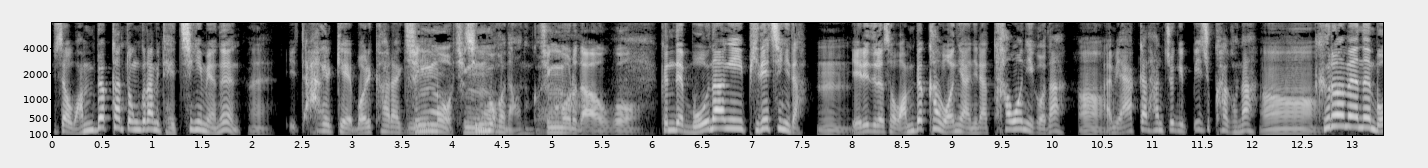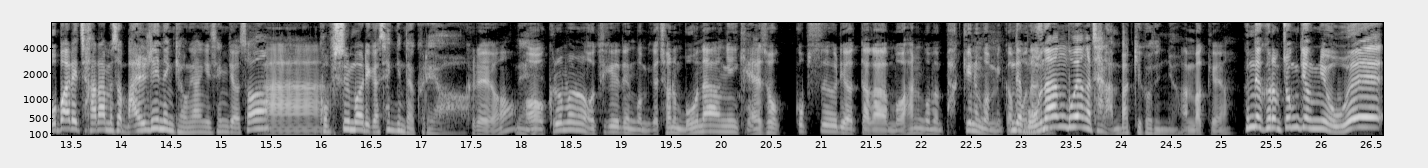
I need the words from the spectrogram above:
진짜 완벽한 동그라미 대칭이면은 네. 이딱 이렇게 머리카락이 직모, 직모. 가 나오는 거예요. 직모로 나오고. 근데 모낭이 비대칭이다. 음. 예를 들어서 완벽한 원이 아니라 타원이거나 어. 아니면 약간 한쪽이 삐죽하거나 어. 그러면은 모발이 자라면서 말리는 경향이 생겨서 아. 곱슬머리가 생긴다 그래요. 그래요? 네. 어, 그러면 어떻게 된 겁니까? 저는 모낭이 계속 곱슬이었다가 뭐 하는 거면 바뀌는 겁니까? 근데? 모낭 모양은 잘 안 바뀌거든요. 안 바뀌어요? 근데 그럼 쫑디 형님 왜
